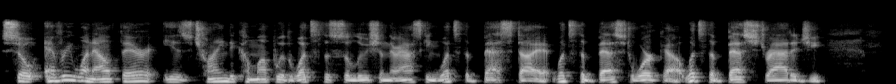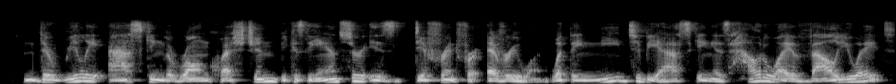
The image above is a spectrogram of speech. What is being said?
so everyone out there is trying to come up with what's the solution. They're asking what's the best diet? What's the best workout? What's the best strategy? They're really asking the wrong question because the answer is different for everyone. What they need to be asking is how do I evaluate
